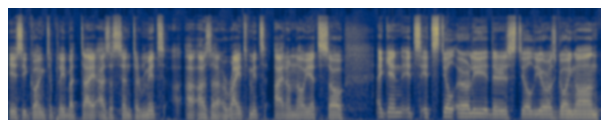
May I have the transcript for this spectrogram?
is he going to play Bataille as a center mid, uh, as a right mid? I don't know yet. So again, it's it's still early. There is still Euros going on.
